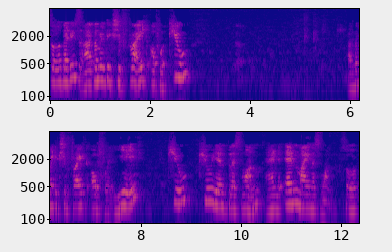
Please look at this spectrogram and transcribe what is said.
so that is arithmetic shift right of a q arithmetic shift right of a q qn plus 1 and n minus 1 so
